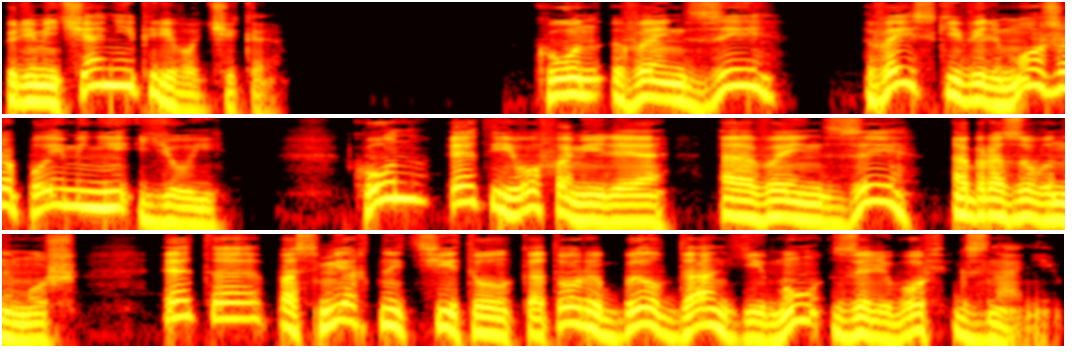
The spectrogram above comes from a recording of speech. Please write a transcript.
Примечание переводчика. Кун Вэньцзы — вейский вельможа по имени Юй. Кун — это его фамилия, а Вэньцзы — образованный муж, это посмертный титул, который был дан ему за любовь к знаниям.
